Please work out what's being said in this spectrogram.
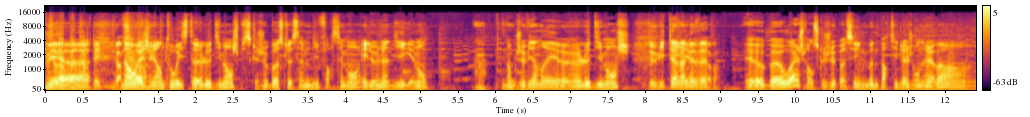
Mais ça va euh, pas tarder. tu vas Non, ouais, je viens en touriste le dimanche puisque je bosse le samedi forcément et le lundi également. Ah. Donc je viendrai euh, le dimanche. De 8h à Et, 9h. Euh, bah ouais, je pense que je vais passer une bonne partie de la journée là-bas, hein, euh,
